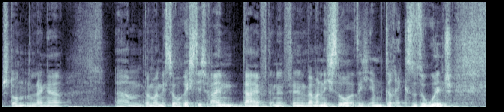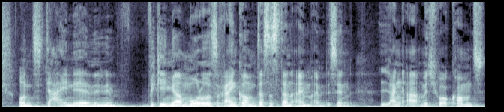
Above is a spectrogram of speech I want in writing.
Stunden Länge, ähm, wenn man nicht so richtig rein dived in den Film, wenn man nicht so sich im Dreck suhlt und da in den, in den Wikinger-Modus reinkommt, dass es dann einem ein bisschen langatmig vorkommt.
